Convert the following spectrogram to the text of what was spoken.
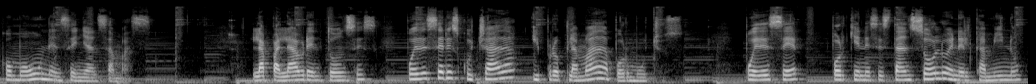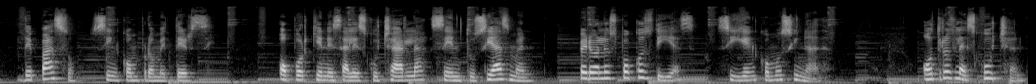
como una enseñanza más. La palabra entonces puede ser escuchada y proclamada por muchos. Puede ser por quienes están solo en el camino, de paso, sin comprometerse, o por quienes al escucharla se entusiasman, pero a los pocos días siguen como si nada. Otros la escuchan,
